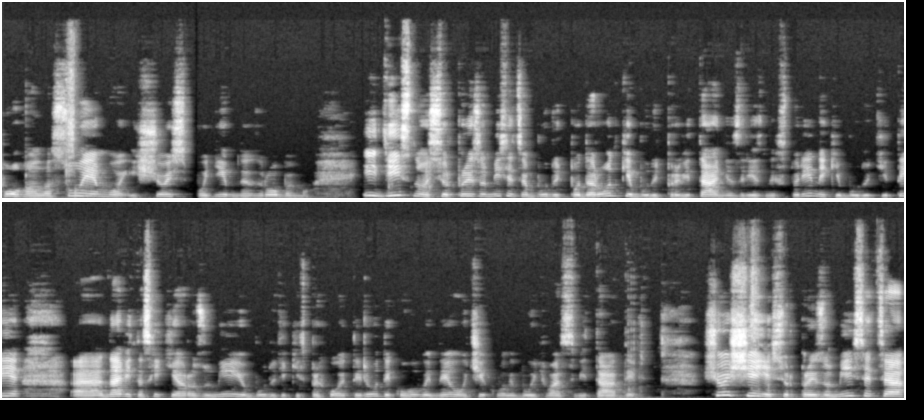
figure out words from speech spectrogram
поголосуємо і щось подібне зробимо. І дійсно, сюрпризом місяця будуть подарунки, будуть привітання з різних сторін, які будуть йти. Е, Навіть, наскільки я розумію, будуть якісь приходити люди, кого ви не очікували, будуть вас вітати. Що ще є сюрпризом місяця?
